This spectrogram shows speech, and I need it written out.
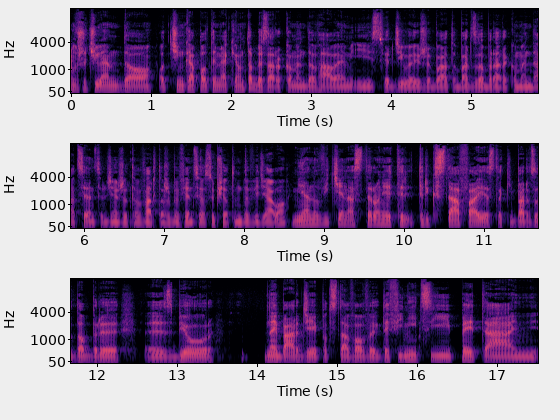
wrzuciłem do odcinka po tym, jak ją tobie zarekomendowałem i stwierdziłeś, że była to bardzo dobra rekomendacja. Stwierdziłem, że to warto, żeby więcej osób się o tym dowiedziało. Mianowicie na stronie Trickstaffa jest taki bardzo dobry Y, zbiór najbardziej podstawowych definicji, pytań,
